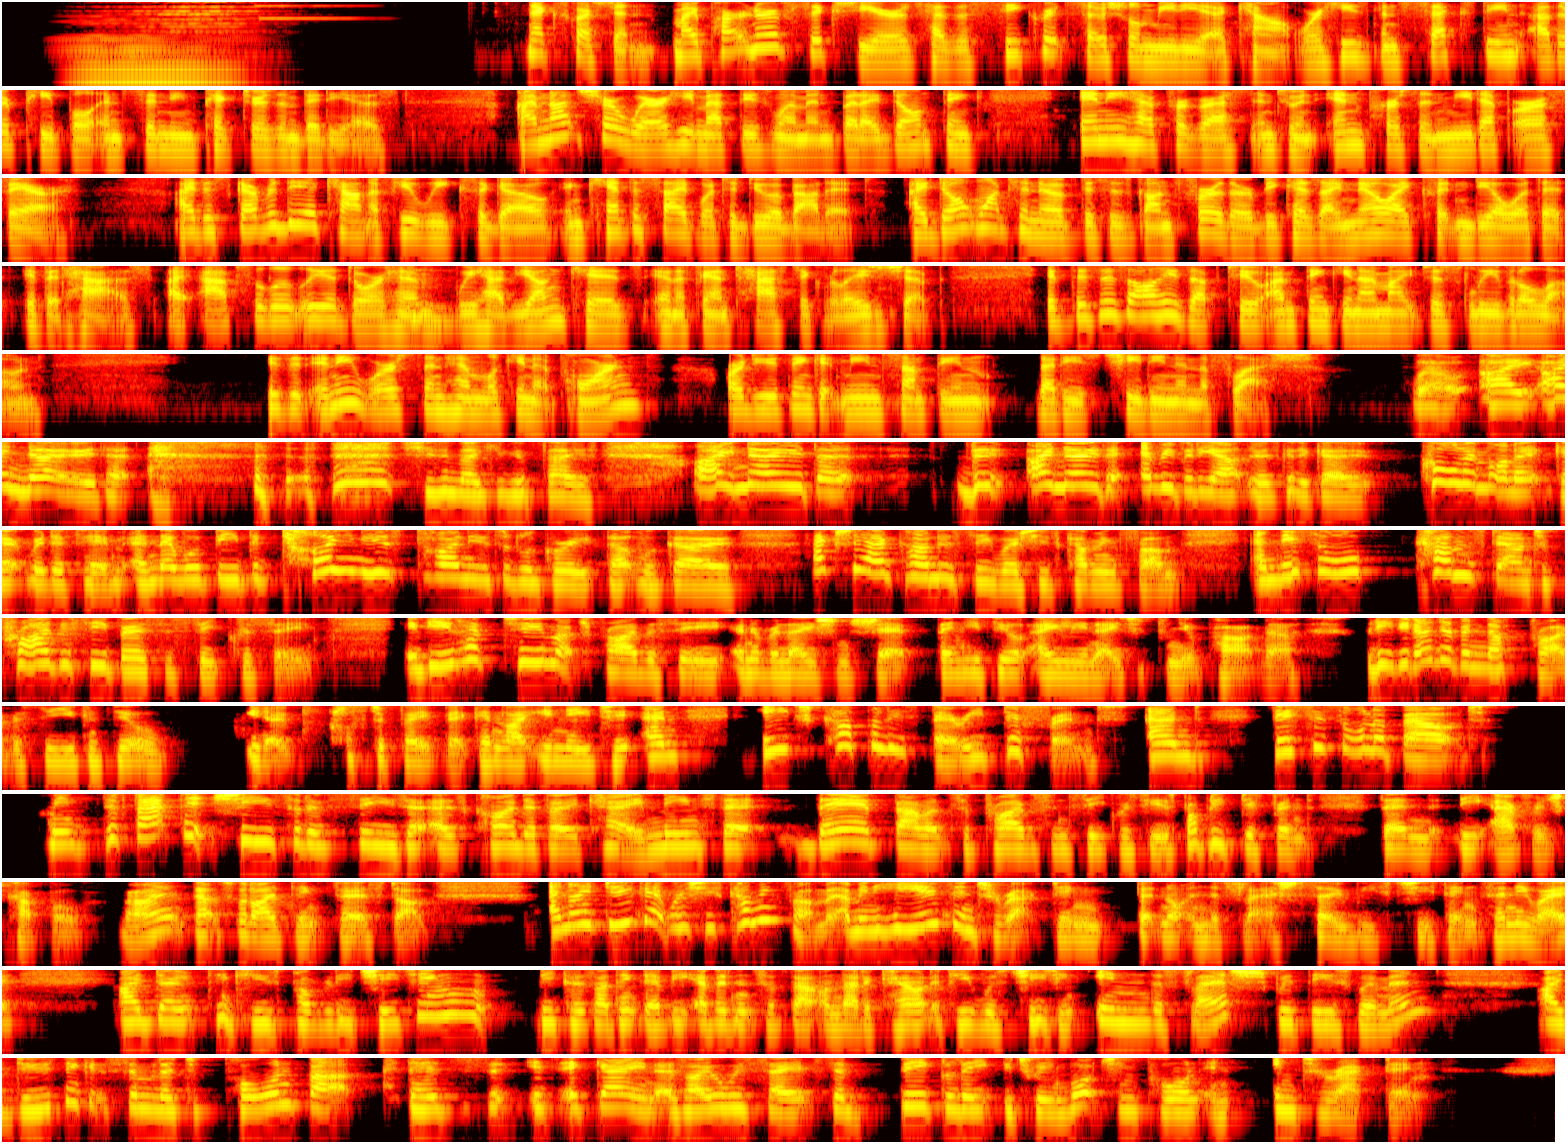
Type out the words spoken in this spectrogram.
Next question. My partner of six years has a secret social media account where he's been sexting other people and sending pictures and videos. I'm not sure where he met these women, but I don't think any have progressed into an in person meetup or affair. I discovered the account a few weeks ago and can't decide what to do about it. I don't want to know if this has gone further because I know I couldn't deal with it if it has. I absolutely adore him. Mm. We have young kids and a fantastic relationship. If this is all he's up to, I'm thinking I might just leave it alone. Is it any worse than him looking at porn? Or do you think it means something that he's cheating in the flesh? Well, I, I know that she's making a face. I know that the, I know that everybody out there is going to go, call him on it, get rid of him. And there will be the tiniest, tiniest little group that will go, actually, I kind of see where she's coming from. And this all comes down to privacy versus secrecy. If you have too much privacy in a relationship, then you feel alienated from your partner. But if you don't have enough privacy, you can feel, you know, claustrophobic and like you need to. And each couple is very different. And this is all about I mean, the fact that she sort of sees it as kind of okay means that their balance of privacy and secrecy is probably different than the average couple, right? That's what I think first up. And I do get where she's coming from. I mean, he is interacting, but not in the flesh. So we, she thinks anyway. I don't think he's probably cheating because I think there'd be evidence of that on that account if he was cheating in the flesh with these women. I do think it's similar to porn, but there's it's again, as I always say, it's the big leap between watching porn and interacting.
